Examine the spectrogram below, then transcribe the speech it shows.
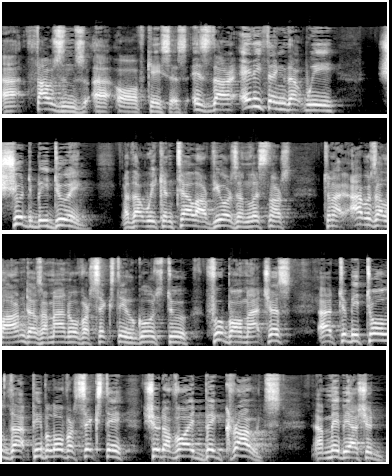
uh, thousands uh, of cases. Is there anything that we should be doing that we can tell our viewers and listeners tonight? I was alarmed as a man over 60 who goes to football matches uh, to be told that people over 60 should avoid big crowds. Uh, maybe I should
